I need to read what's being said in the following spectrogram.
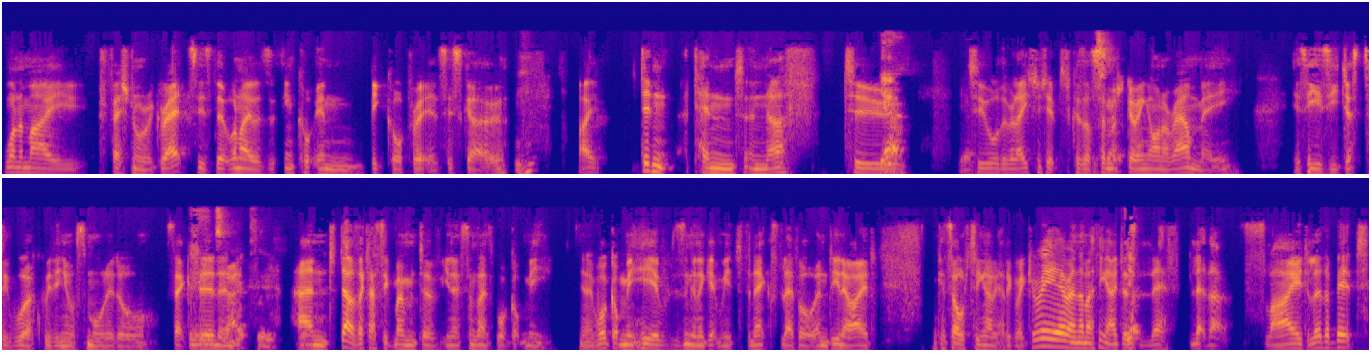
one of my professional regrets is that when I was in, co- in big corporate at Cisco, mm-hmm. I didn't attend enough to yeah. Yeah. to all the relationships because there's so much going on around me it's easy just to work within your small little section. Exactly. And, yeah. and that was a classic moment of, you know, sometimes what got me, you know, what got me here isn't going to get me to the next level. And, you know, I'd in consulting, I had a great career. And then I think I just yep. left, let that slide a little bit.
